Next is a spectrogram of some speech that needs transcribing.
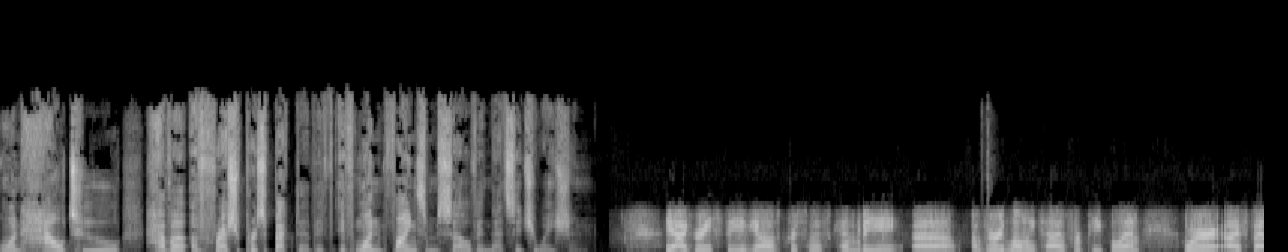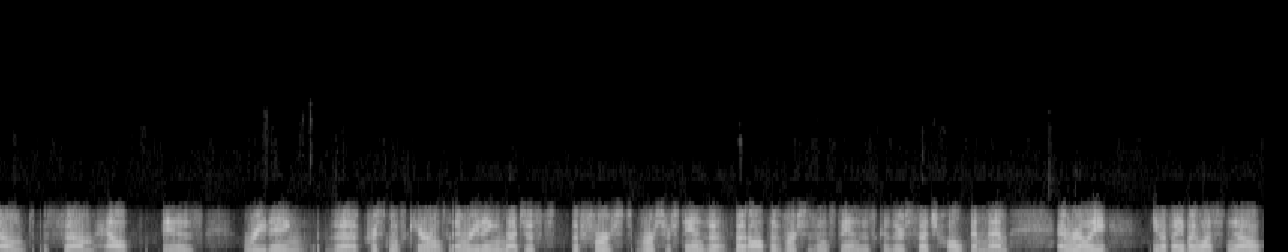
on how to have a, a, fresh perspective if, if one finds himself in that situation? Yeah, I agree, Steve. You know, Christmas can be uh, a very lonely time for people, and where I found some help is reading the Christmas carols and reading not just the first verse or stanza, but all the verses and stanzas because there's such hope in them, and really you know, if anybody wants to know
